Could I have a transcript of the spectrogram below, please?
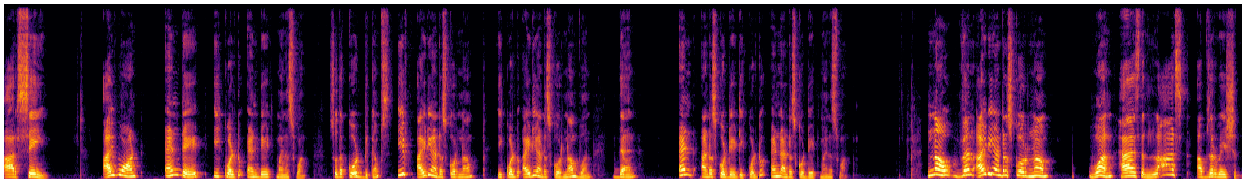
are same, I want end date equal to end date minus 1. So the code becomes if id underscore num equal to id underscore num1 then end underscore date equal to end underscore date minus 1. Now when id underscore num 1 has the last observation.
